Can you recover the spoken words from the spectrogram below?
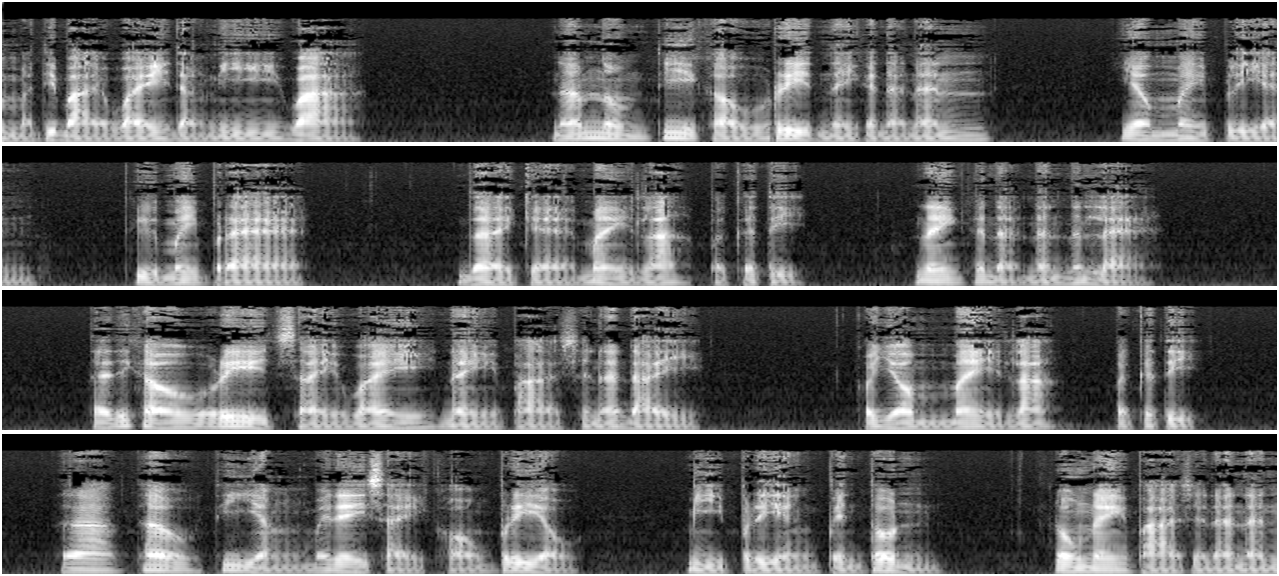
ำอธิบายไว้ดังนี้ว่า น้ำนมที่เขารีดในขณะนั้น ย่อมไม่เปลี่ยน คือไม่แปร ได้แก่ไม่ละปกติ ในขณะนั้นนั่นแหละ แต่ที่เขารีดใส่ไว้ในภาชนะใด ก็ย่อมไม่ละปกติตราบเท่าที่ยังไม่ได้ใส่ของเปรี้ยว มีเปรียงเป็นต้น ลงในภาชนะนั้น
